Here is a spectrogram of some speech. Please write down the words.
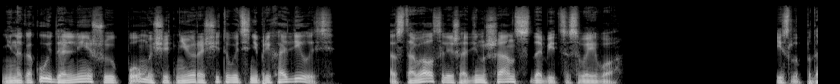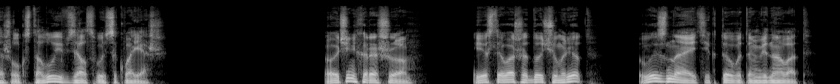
Ни на какую дальнейшую помощь от нее рассчитывать не приходилось. Оставался лишь один шанс добиться своего. Ислоп подошел к столу и взял свой саквояж. «Очень хорошо. Если ваша дочь умрет, вы знаете, кто в этом виноват».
